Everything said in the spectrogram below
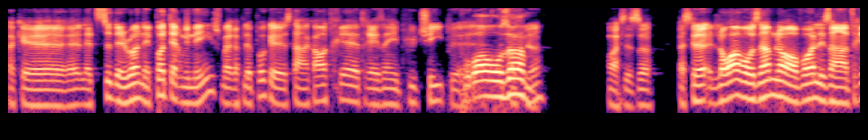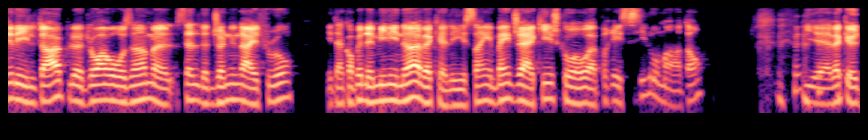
Fait que euh, l'attitude des Raw n'est pas terminée. Je me rappelais pas que c'était encore très, très ans et plus cheap. euh, Gloire aux hommes. Ouais, c'est ça. Parce que le gloire aux hommes, là, on voit les entrées des lutteurs. Puis le gloire aux hommes, euh, celle de Johnny Nitro, est accompagnée de Melina avec euh, les seins bien jackés jusqu'au après ici, là, au menton. Puis euh, avec une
